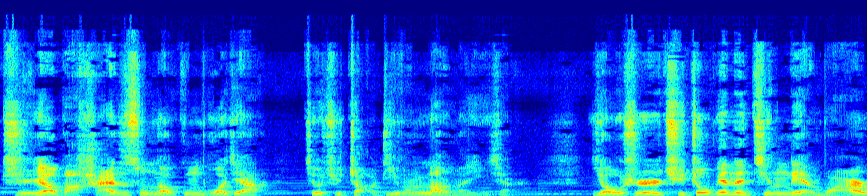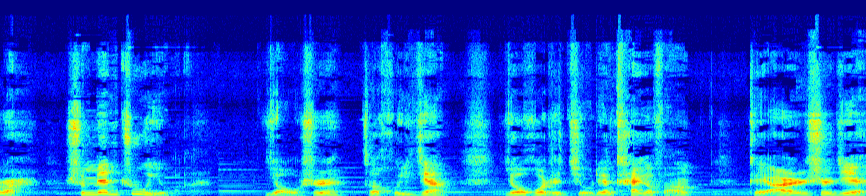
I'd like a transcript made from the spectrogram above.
只要把孩子送到公婆家，就去找地方浪漫一下。有时去周边的景点玩玩，顺便住一晚；有时则回家，又或者酒店开个房。给二人世界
